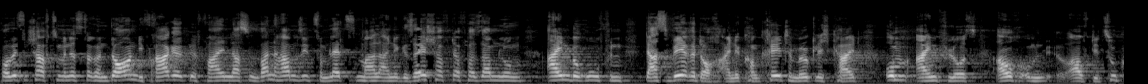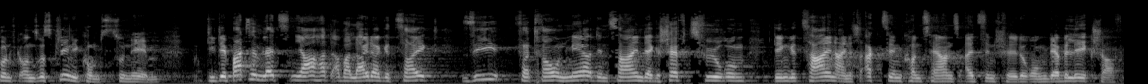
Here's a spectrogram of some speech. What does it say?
Frau Wissenschaftsministerin Dorn die Frage gefallen lassen, wann haben Sie zum letzten Mal eine Gesellschafterversammlung einberufen? Das wäre doch eine konkrete Möglichkeit, um Einfluss auch auf die Zukunft unseres Klinikums zu nehmen. Die Debatte im letzten Jahr hat aber leider gezeigt, Sie vertrauen mehr den Zahlen der Geschäftsführung, den Zahlen eines Aktienkonzerns als den Schilderungen der Belegschaft.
